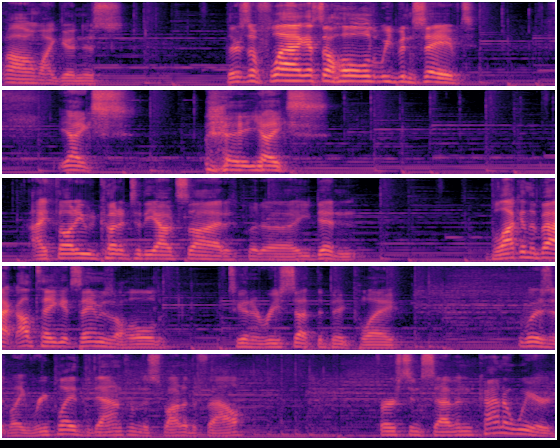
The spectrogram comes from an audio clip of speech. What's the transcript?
Oh my goodness. There's a flag. That's a hold. We've been saved. Yikes. Yikes. I thought he would cut it to the outside, but uh, he didn't. Block in the back. I'll take it. Same as a hold. It's going to reset the big play. What is it? Like, replay the down from the spot of the foul? First and seven. Kind of weird.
